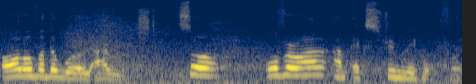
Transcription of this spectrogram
all over the world are reached. So overall, I'm extremely hopeful.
